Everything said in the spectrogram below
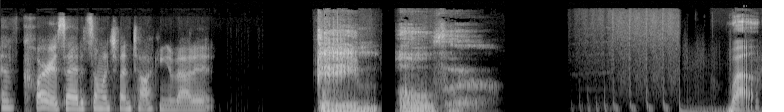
Of course. I had so much fun talking about it. Game over. Well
